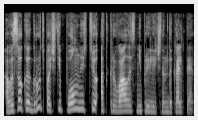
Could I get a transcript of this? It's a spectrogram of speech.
а высокая грудь почти полностью открывалась неприличным декольте.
